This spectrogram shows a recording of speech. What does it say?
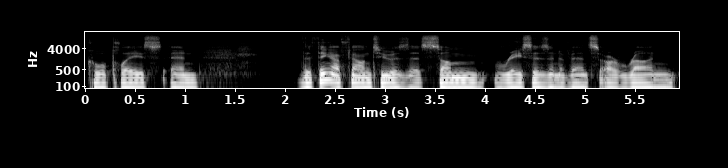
cool place. And the thing I've found too is that some races and events are run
